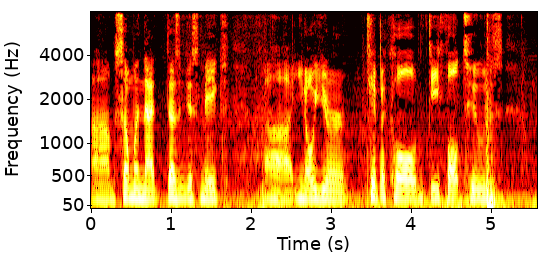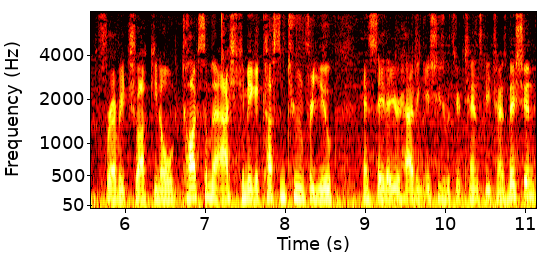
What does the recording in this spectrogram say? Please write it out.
um, someone that doesn't just make uh, you know your typical default tunes for every truck. You know talk to someone that actually can make a custom tune for you and say that you're having issues with your 10 speed transmission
